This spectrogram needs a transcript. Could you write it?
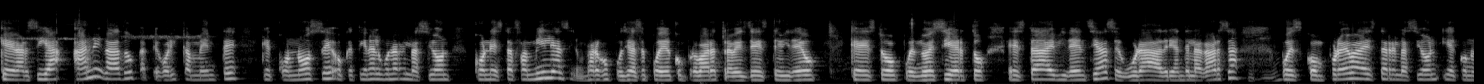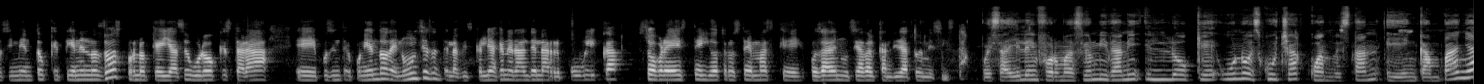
que García ha negado categóricamente que conoce o que tiene alguna relación con esta familia. Sin embargo, pues ya se puede comprobar a través de este video que esto pues no es cierto. Esta evidencia, asegura Adrián de la Garza, pues comprueba esta relación y el conocimiento que tienen los dos, por lo que ya aseguró que estará eh, pues interponiendo denuncias ante la Fiscalía General de la República sobre este y otros temas que pues ha denunciado el candidato de mesista. Pues ahí la información, mi Dani, lo que uno escucha cuando están en campaña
